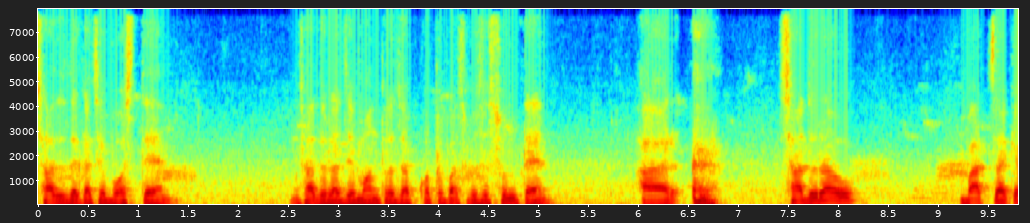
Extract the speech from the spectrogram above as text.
সাধুদের কাছে বসতেন। সাধুরা যে মন্ত্র জপ কত পাশ বসে শুনতেন। আর সাধুরাও বাচ্চাকে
